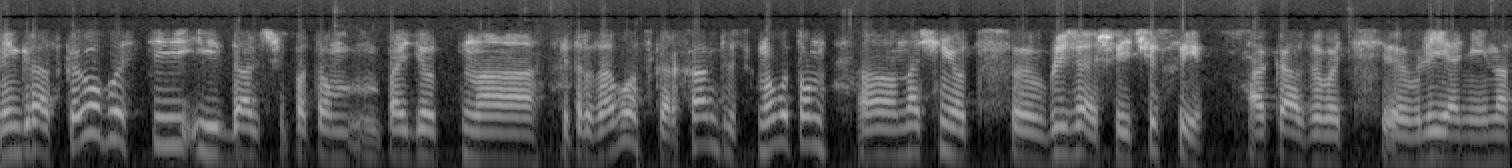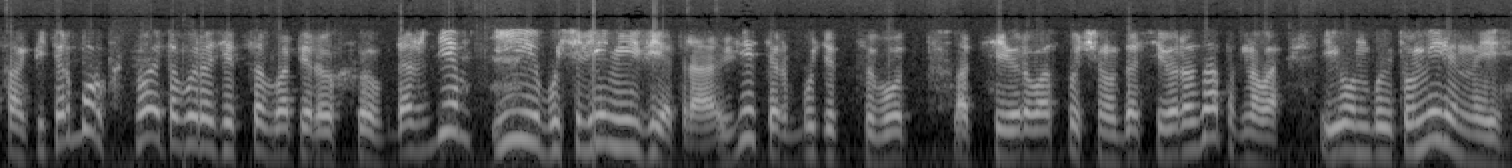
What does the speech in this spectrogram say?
Ленинградской области и дальше потом пойдет на Петрозаводск, Архангельск. Но вот он э, начнет в ближайшие часы оказывать влияние на Санкт-Петербург. Но это выразится, во-первых, в дожде и в усилении ветра. Ветер будет вот от северо-восточного до северо-западного, и он будет умеренный,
